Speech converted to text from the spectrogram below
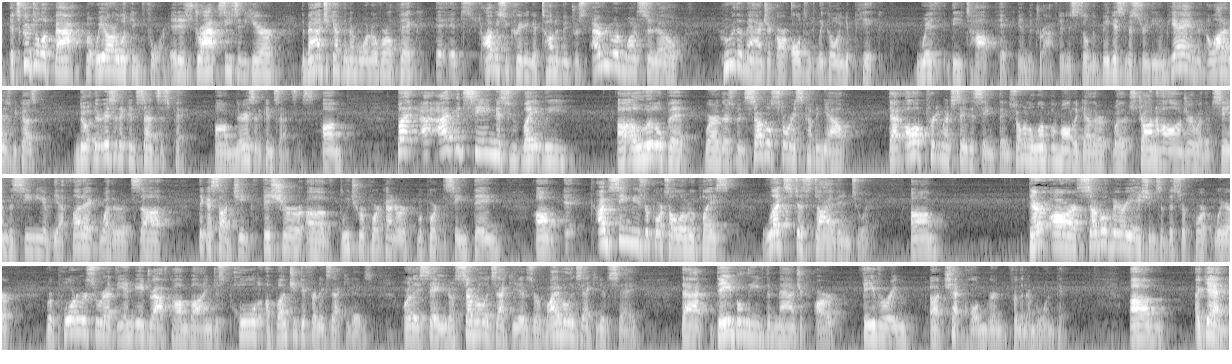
it's good to look back, but we are looking forward. It is draft season here. The Magic have the number one overall pick. It's obviously creating a ton of interest. Everyone wants to know who the Magic are ultimately going to pick with the top pick in the draft. It is still the biggest mystery of the NBA, and a lot of it is because no, there isn't a consensus pick. Um, there isn't a consensus. Um, but I, have been seeing this lately uh, a little bit, where there's been several stories coming out that all pretty much say the same thing. So I'm going to lump them all together, whether it's John Hollinger, whether it's Sam Vecenie of The Athletic, whether it's, uh, I think I saw Jake Fisher of Bleacher Report kind of report the same thing. Um, it, I'm seeing these reports all over the place. Let's just dive into it. Um, there are several variations of this report where reporters who are at the NBA draft combine just pulled a bunch of different executives, or they say, you know, several executives or rival executives say, that they believe the Magic are favoring uh, Chet Holmgren for the number one pick. Um, again,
